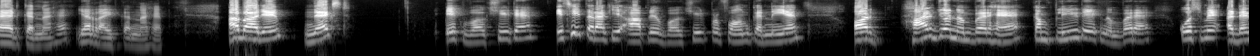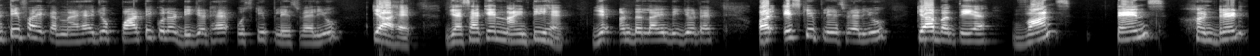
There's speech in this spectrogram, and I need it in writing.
ऐड करना है या राइट करना है। अब आ जाए नेक्स्ट एक वर्कशीट है। इसी तरह की आपने वर्कशीट परफॉर्म करनी है और हर जो नंबर है कंप्लीट एक नंबर है, उसमें आइडेंटिफाई करना है जो पार्टिकुलर डिजिट है, उसकी प्लेस वैल्यू क्या है। जैसा कि 90 है, ये अंडरलाइन डिजिट है और इसकी प्लेस वैल्यू क्या बनती है? Ones tens hundred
